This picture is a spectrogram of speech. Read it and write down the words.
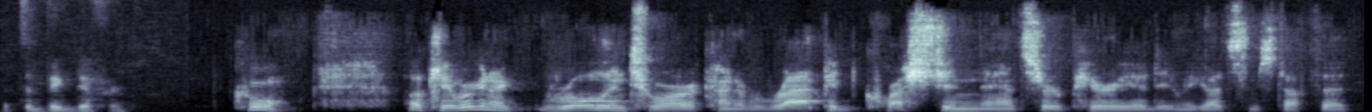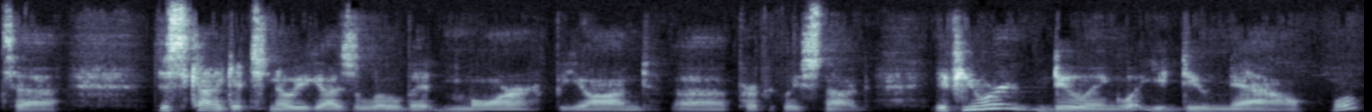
It's a big difference. Cool. Okay, we're going to roll into our kind of rapid question answer period, and we got some stuff that uh, just kind of get to know you guys a little bit more beyond uh, Perfectly Snug. If you weren't doing what you do now, what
